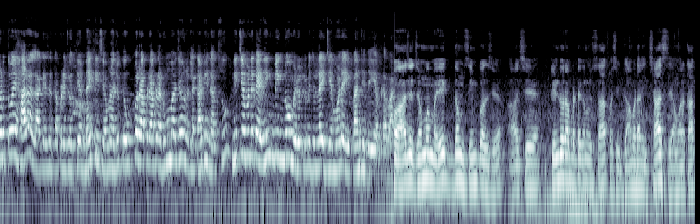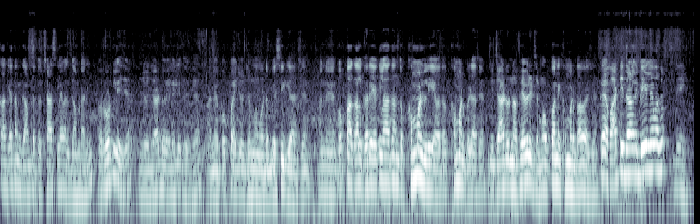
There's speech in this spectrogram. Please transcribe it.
પણ તોય હારા લાગે છે. તો આપણે જો અત્યારે નાખી છે. હમણાં જો કે ઉપર આપણે આપણા રૂમમાં જાવ એટલે કાઢી નાખશું. નીચે મને કઈ રિંગ બિંગ ન મળ્યું, એટલે મેં કીધું, લઈ જે, મળે એ બાંધી દઈએ આપણા વાળ. તો આજે જમવામાં એકદમ સિમ્પલ છે. આ છે ટિંડોરા બટેકાનું શાક, પછી ગામડાની છાશ છે. અમારા કાકા ગયા હતા ને ગામડે, તો છાશ લેવા જ ગામડાની. રોટલી છે, જો જાડો એ લઈ લીધું છે. અને પપ્પા જો જમવા માટે બેસી ગયા છે. અને પપ્પા કાલ ઘરે એકલા હતા ને, તો ખમણ લઈ આવ્યા હતા. ખમણ પીડા છે. જે જાડુના ફેવરેટ છે, મારા પપ્પાની ખમણ ભાવે છે. કયા વાટી દાળની બે લેવા છો? બે.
